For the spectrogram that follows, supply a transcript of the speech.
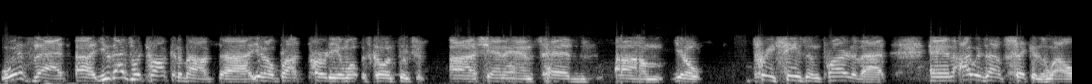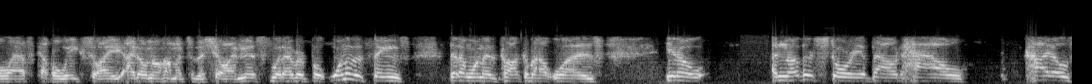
with that, uh, you guys were talking about, uh, you know, Brock Purdy and what was going through uh, Shanahan's head, um, you know, preseason prior to that. And I was out sick as well last couple of weeks, so I, I don't know how much of the show I missed, whatever. But one of the things that I wanted to talk about was, you know, another story about how Kyle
